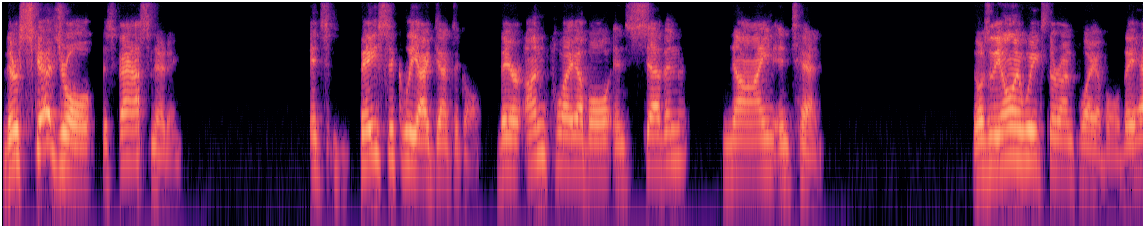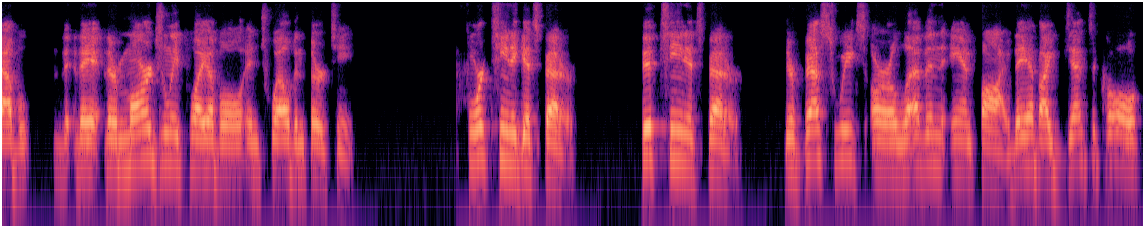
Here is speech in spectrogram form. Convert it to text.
Their schedule is fascinating. It's basically identical. They are unplayable in seven, nine, and ten. Those are the only weeks they're unplayable. They have they they're marginally playable in 12 and 13. 14 it gets better. 15 it's better. Their best weeks are 11 and 5. They have identical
